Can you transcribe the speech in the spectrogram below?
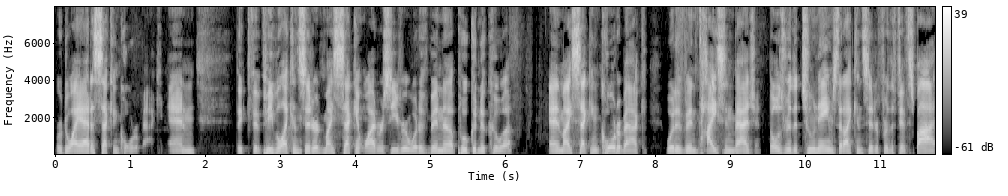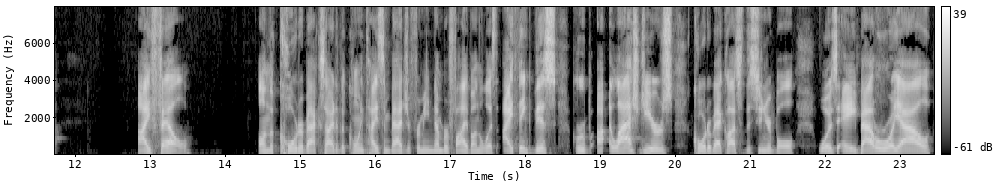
or do I add a second quarterback? And the, the people I considered, my second wide receiver would have been uh, Puka Nacua, and my second quarterback would have been Tyson Bagent. Those were the two names that I considered for the fifth spot. I fell on the quarterback side of the coin. Tyson Bagent for me, number five on the list. I think this group, uh, last year's quarterback class of the Senior Bowl was a battle royale.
